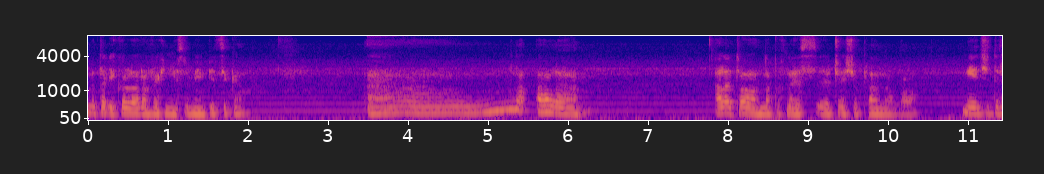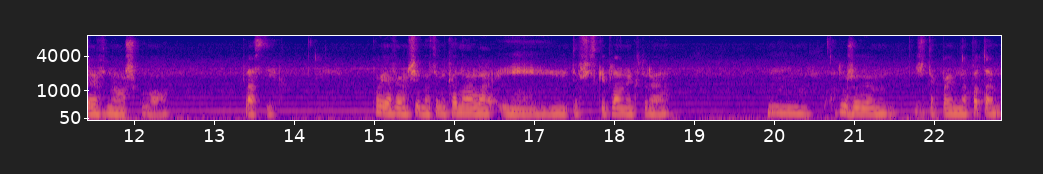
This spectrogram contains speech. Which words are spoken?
metali kolorowych i nie zrobiłem piecyka. No ale ale to na pewno jest y, częścią planu, bo miedź, drewno, szkło, plastik pojawią się na tym kanale i te wszystkie plany, które mm, odłożyłem, że tak powiem, na potem,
